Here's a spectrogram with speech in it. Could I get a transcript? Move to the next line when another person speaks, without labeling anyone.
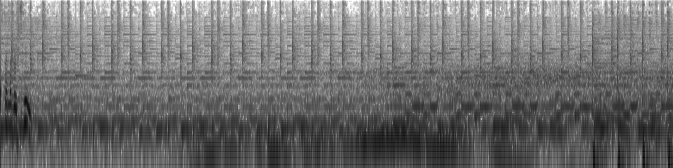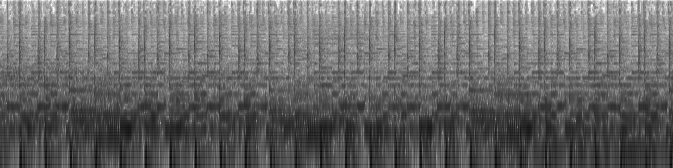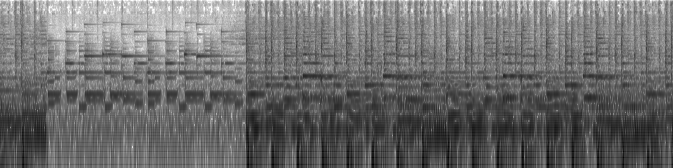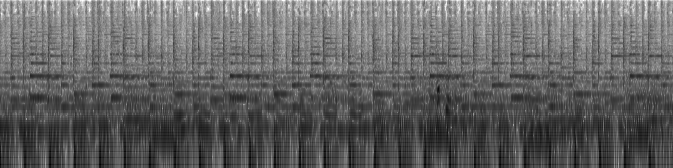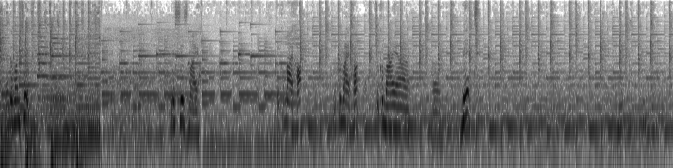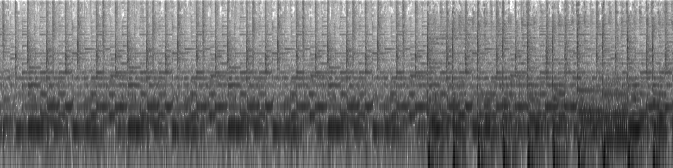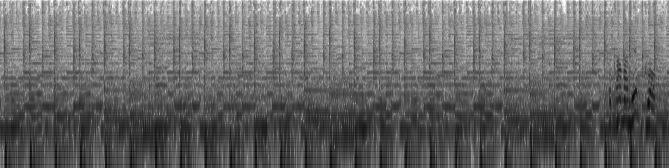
Pepper number two. Pepper. Another one too. This is my. Look at my hot. Look at my hot. Look at my uh, uh, mint. Look how my mint grow.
